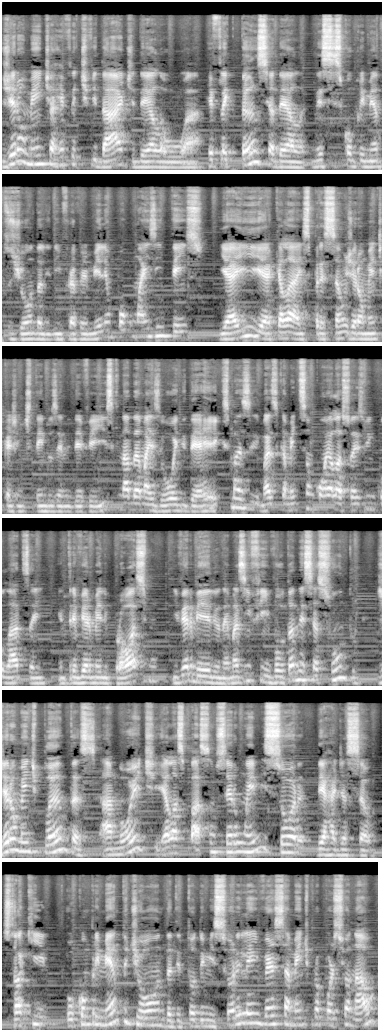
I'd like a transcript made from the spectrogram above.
geralmente a refletividade dela ou a reflectância dela nesses comprimentos de onda ali de infravermelho é um pouco mais intenso. E aí, é aquela expressão geralmente que a gente tem dos NDVIs, que nada mais ou NDRX, mas basicamente são correlações vinculadas aí entre vermelho próximo e vermelho, né? Mas enfim, voltando nesse assunto, geralmente plantas à noite elas passam a ser um emissor de radiação. Só que o comprimento de onda de todo emissor ele é inversamente proporcional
